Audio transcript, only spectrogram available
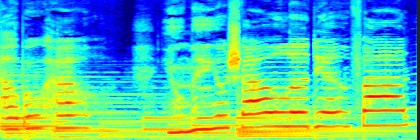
好不好？有没有少了点烦恼？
